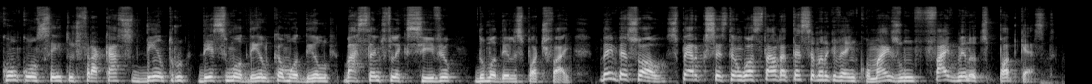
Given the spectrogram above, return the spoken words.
com o conceito de fracasso dentro desse modelo, que é um modelo bastante flexível do modelo Spotify? Bem, pessoal, espero que vocês tenham gostado. Até semana que vem com mais um 5 Minutes Podcast.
